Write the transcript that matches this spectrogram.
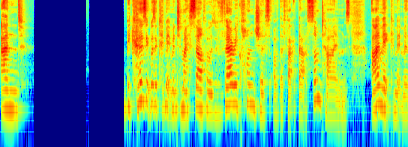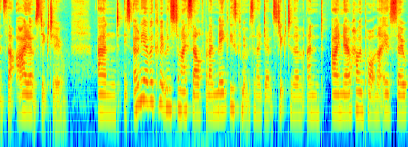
And because it was a commitment to myself, I was very conscious of the fact that sometimes I make commitments that I don't stick to. And it's only ever commitments to myself, but I make these commitments and I don't stick to them. And I know how important that is. So,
